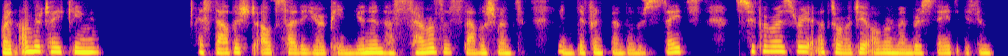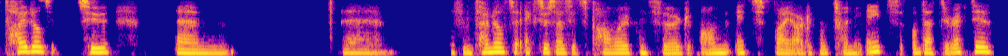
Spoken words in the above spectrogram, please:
by undertaking established outside the European Union has several establishments in different member states. Supervisory authority over member state is entitled to um, uh, is entitled to exercise its power conferred on it by Article 28 of that directive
